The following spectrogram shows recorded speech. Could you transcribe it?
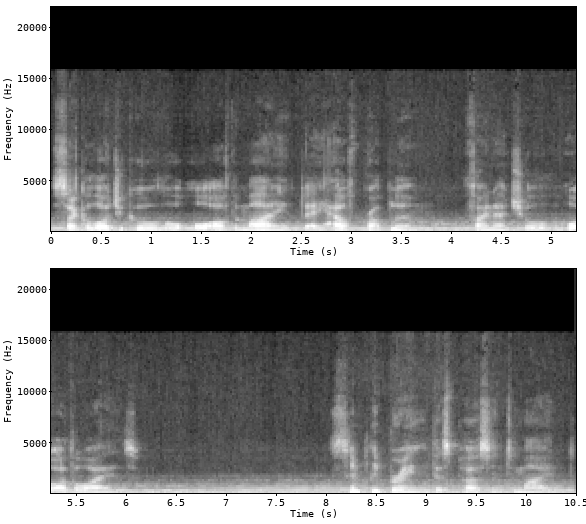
psychological or, or of the mind, a health problem, financial or otherwise. Simply bring this person to mind.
